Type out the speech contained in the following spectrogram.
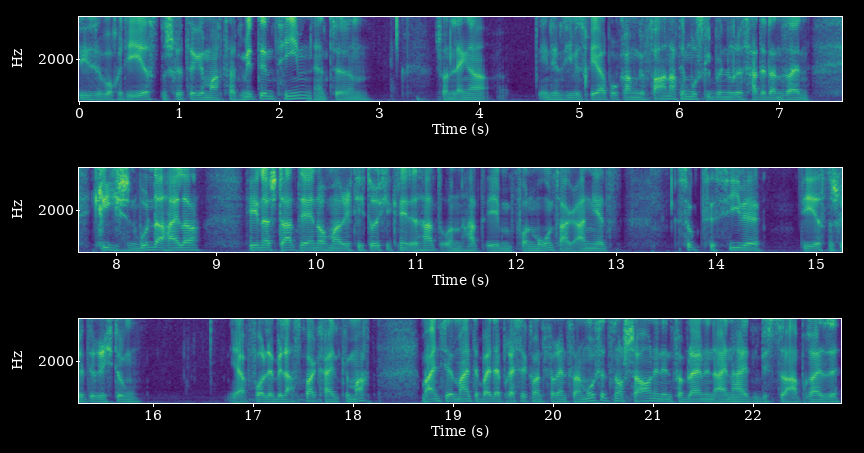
diese Woche die ersten Schritte gemacht hat mit dem Team. Er hat ähm, schon länger intensives Reha-Programm gefahren nach dem Muskelbündelriss, hatte dann seinen griechischen Wunderheiler hier in der Stadt, der ihn nochmal richtig durchgeknetet hat und hat eben von Montag an jetzt sukzessive die ersten Schritte Richtung ja, volle Belastbarkeit gemacht. Weinziel meinte bei der Pressekonferenz, man muss jetzt noch schauen in den verbleibenden Einheiten bis zur Abreise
